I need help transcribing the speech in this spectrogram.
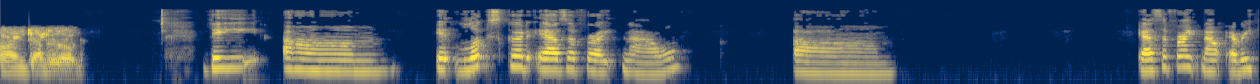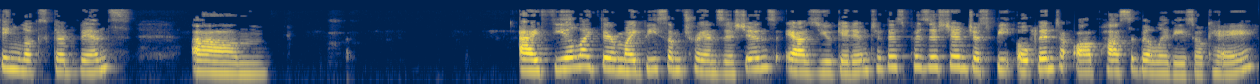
time down the road. The um, it looks good as of right now. Um, as of right now, everything looks good, Vince. Um, I feel like there might be some transitions as you get into this position. Just be open to all possibilities, okay?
